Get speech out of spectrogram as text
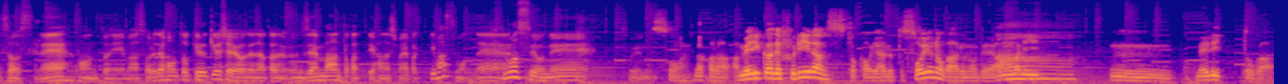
そうですね。本当に。まあそれで本当救急車呼んでなんかうん千万とかっていう話もやっぱ聞きますもんね。いますよね。そういうの。そう。だからアメリカでフリーランスとかをやるとそういうのがあるので、あんまり、あうん、メリットが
